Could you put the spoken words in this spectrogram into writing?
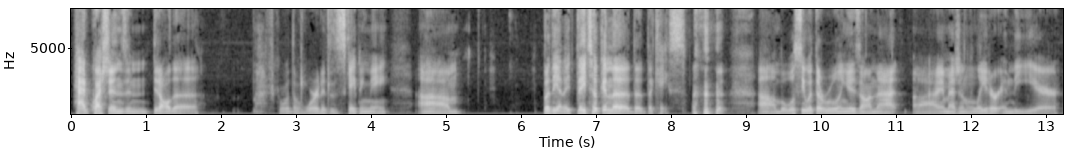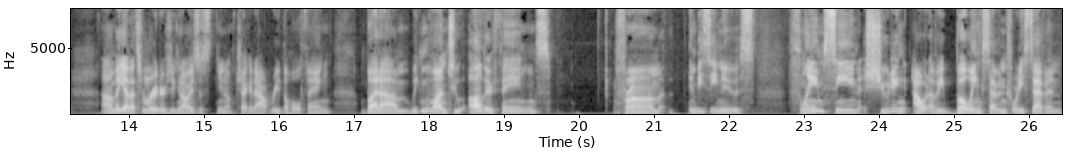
had questions and did all the, I forget what the word is, escaping me. Um, but yeah, they, they took in the, the, the case. um, but we'll see what their ruling is on that. Uh, I imagine later in the year. Um, but yeah, that's from Reuters. You can always just you know check it out, read the whole thing. But um, we can move on to other things from NBC News. Flame seen shooting out of a Boeing 747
